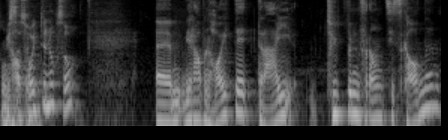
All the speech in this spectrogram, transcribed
Und Ist das haben, heute noch so? Ähm, wir haben heute drei Typen Franziskaner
